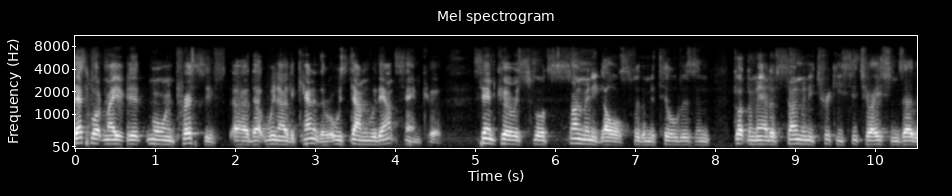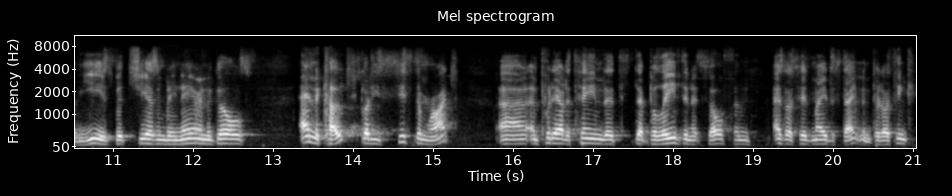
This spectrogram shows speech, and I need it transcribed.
that's what made it more impressive. Uh, that win over Canada. It was done without Sam Kerr. Sam Kerr has scored so many goals for the Matildas and got them out of so many tricky situations over the years, but she hasn't been there. And the girls and the coach got his system right uh, and put out a team that that believed in itself. And as I said, made a statement. But I think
